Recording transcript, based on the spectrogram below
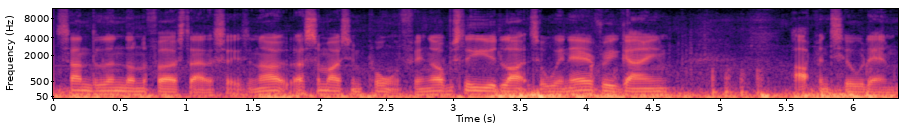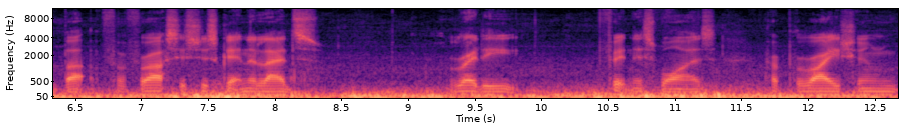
Sunderland on the first day of the season. That's the most important thing. Obviously, you'd like to win every game up until then, but for, for us, it's just getting the lads ready, fitness wise, preparation,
